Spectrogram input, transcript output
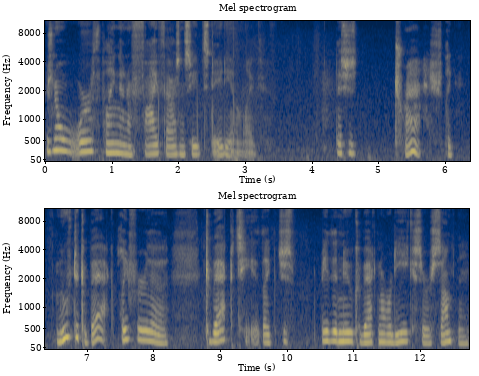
there's no worth playing in a 5,000 seat stadium. Like, that's just trash. Like, move to Quebec. Play for the Quebec team. Like, just be the new Quebec Nordiques or something.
